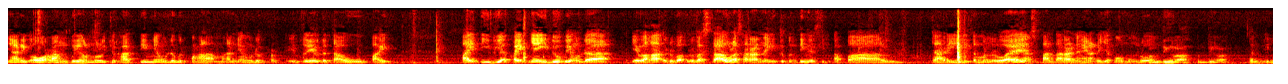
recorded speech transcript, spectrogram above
nyari orang tuh yang mau lu curhatin yang udah berpengalaman yang udah per, ya misalnya udah tahu pahit pahit dia pahitnya hidup yang udah ya bakal udah udah pasti tahu lah sarannya itu penting gak sih? Apa lu cari temen lu aja yang sepantaran yang enak diajak ngomong doang? Penting lah penting lah. Penting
